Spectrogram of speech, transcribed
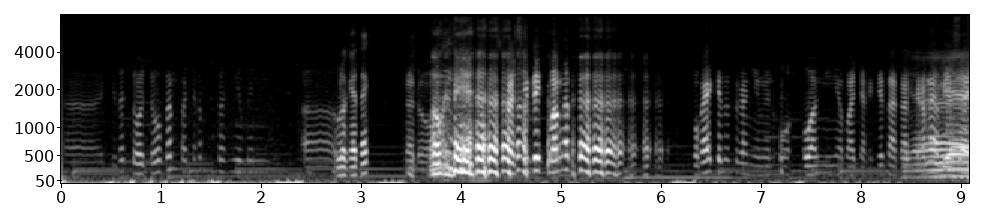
eh, kita cowok-cowok kan pacaran suka nyiumin eh, bulu ketek enggak dong oke ya spesifik banget pokoknya kita suka nyiumin wa- wanginya pacar kita kan Ya, karena iya, biasanya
